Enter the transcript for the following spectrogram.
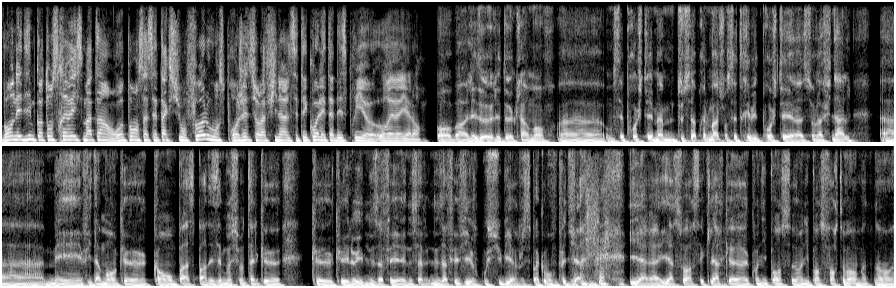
Bon Nedim, quand on se réveille ce matin, on repense à cette action folle ou on se projette sur la finale? C'était quoi l'état d'esprit euh, au réveil alors? Oh bah les deux, les deux clairement. Euh, on s'est projeté même tout de suite après le match, on s'est très vite projeté euh, sur la finale. Euh, mais évidemment que quand on passe par des émotions telles que que, que Elohim nous a fait nous a, nous a fait vivre ou subir, je sais pas comment on peut dire hier hier soir, c'est clair que qu'on y pense on y pense fortement. Maintenant,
